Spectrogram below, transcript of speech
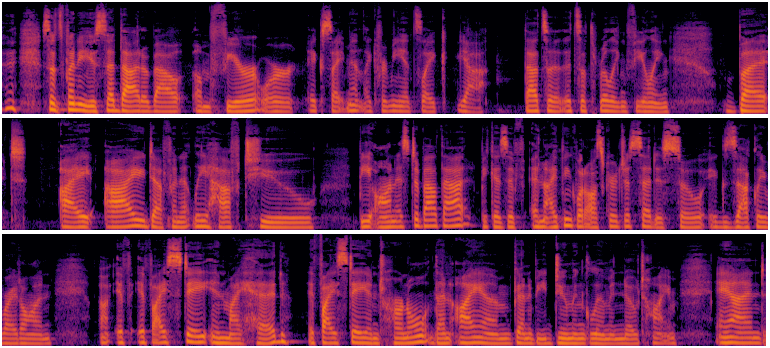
so it's funny you said that about um, fear or excitement. Like for me, it's like yeah, that's a it's a thrilling feeling, but I I definitely have to be honest about that because if and I think what Oscar just said is so exactly right on. Uh, if if I stay in my head, if I stay internal, then I am going to be doom and gloom in no time. And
